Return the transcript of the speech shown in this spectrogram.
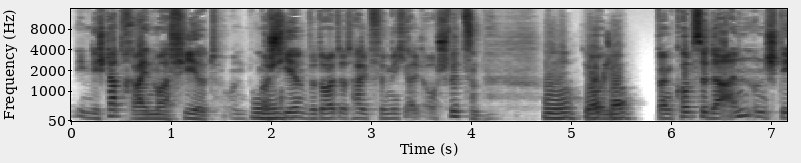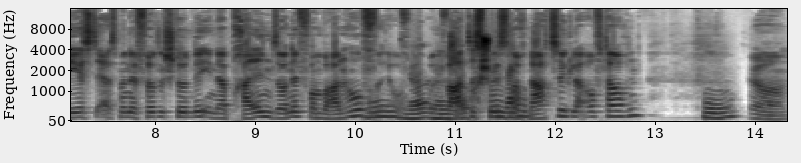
in die Stadt reinmarschiert. Und mhm. marschieren bedeutet halt für mich halt auch schwitzen. Mhm. Ja, und klar. Dann kommst du da an und stehst erstmal eine Viertelstunde in der prallen Sonne vom Bahnhof mhm, ja, und wartest, bis warm. noch Nachzügler auftauchen. Mhm. Ja,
